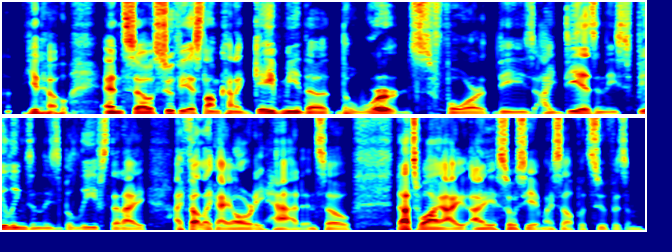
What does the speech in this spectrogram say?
you know. And so Sufi Islam kind of gave me the the words for these ideas and these feelings and these beliefs that I I felt like I already had. And so that's why I I associate myself with Sufism.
